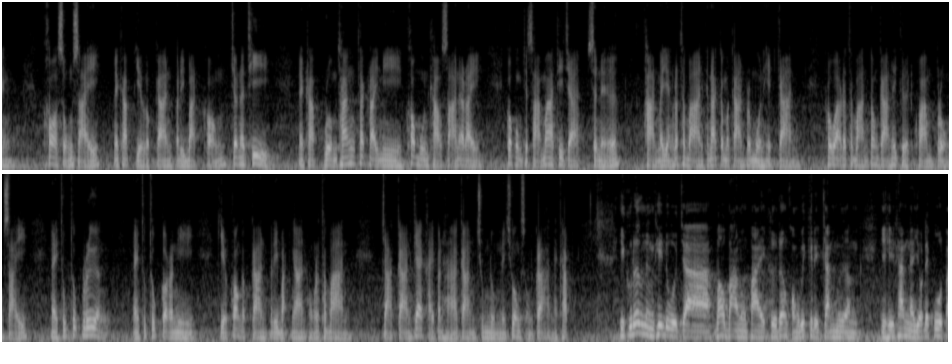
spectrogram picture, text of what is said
งข้อสงสัยนะครับเกี่ยวกับการปฏิบัติของเจ้าหน้าที่นะครับรวมทั้งถ้าใครมีข้อมูลข่าวสารอะไร ก็คงจะสามารถที่จะเสนอ ผ่านมายังรัฐบาลคณะกรรมการประมวลเหตุการณ์ เพราะว่ารัฐบาลต้องการให้เกิดความโปร่งใสในทุกๆเรื่อง ในทุกๆ กรณีเกี่ยวข้องกับการปฏิบัติงานของรัฐบาล จากการแก้ไขปัญหาการชุมนุมในช่วงสงกรานต์นะครับอีกเรื่องหนึ่งที่ดูจะเบาบางลงไปคือเรื่องของวิกฤตการเมือง อย่างที่ท่านนายกได้พูดไป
